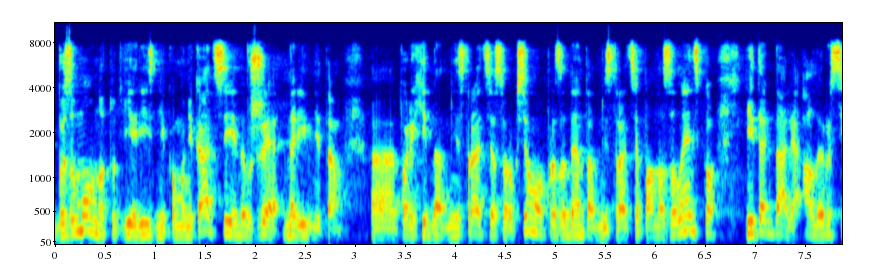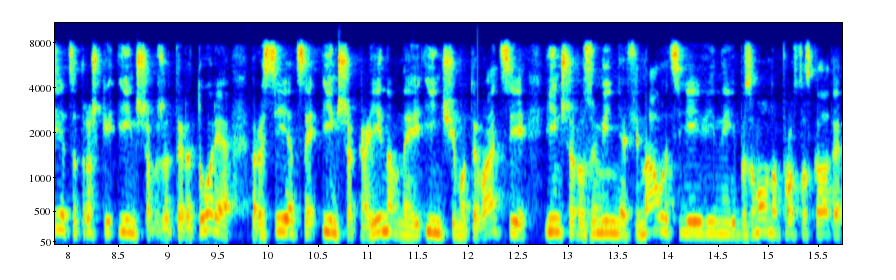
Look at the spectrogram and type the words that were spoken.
Безумовно, тут є різні комунікації вже на рівні рівні там е, перехідна адміністрація 47-го президента, адміністрація пана Зеленського і так далі. Але Росія це трошки інша вже територія. Росія це інша країна, в неї інші мотивації, інше розуміння фіналу цієї війни. І безумовно просто сказати,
